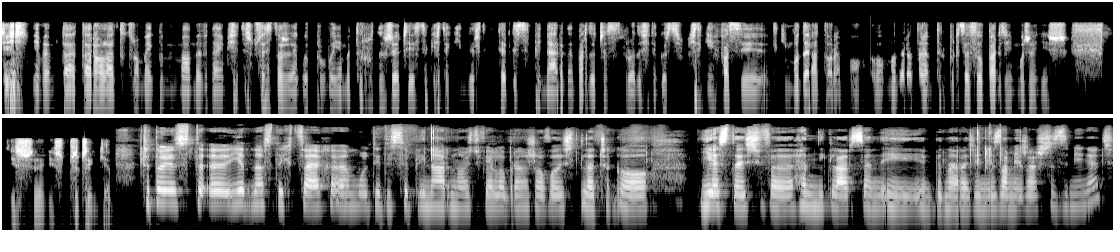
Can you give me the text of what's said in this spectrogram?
gdzieś, nie wiem, ta, ta rola, którą jakby mamy, wydaje mi się też przez to, że jakby próbujemy tych różnych rzeczy, jest jakieś takie interdyscyplinarne, bardzo często sprowadza się tego z takim fasy, takim moderatorem, o, moderatorem tych procesów bardziej może niż, niż, niż przyczynkiem. Czy to jest e, jedna z tych cech, e, multidyscyplinarność, wielobranżowość, dlaczego jesteś w Henrik Larsen i jakby na razie nie zamierzasz się zmieniać?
